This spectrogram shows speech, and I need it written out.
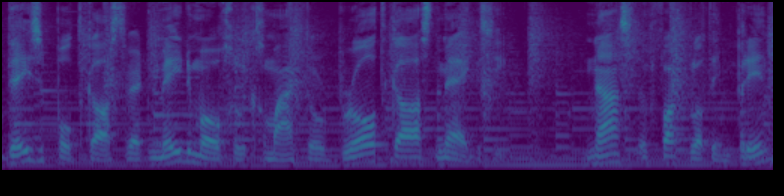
Deze podcast werd mede mogelijk gemaakt door Broadcast Magazine. Naast een vakblad in print,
